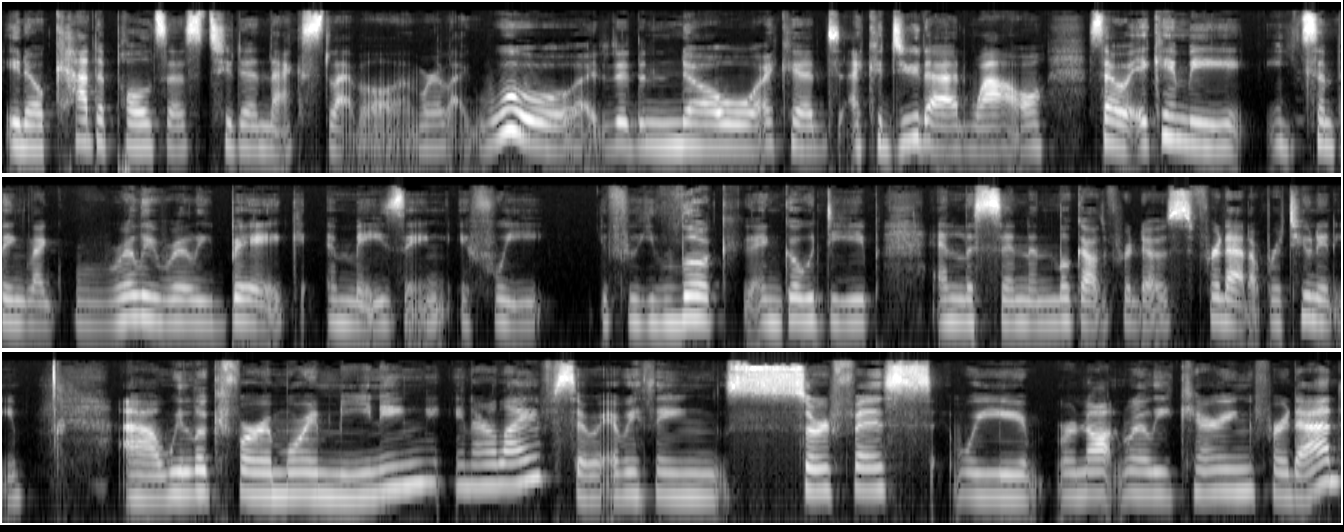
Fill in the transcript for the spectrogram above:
you know, catapults us to the next level. And we're like, whoa, I didn't know I could I could do that. Wow. So it can be something like really, really big, amazing if we if we look and go deep and listen and look out for those for that opportunity. Uh, we look for more meaning in our life. So everything surface, we we're not really caring for that.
